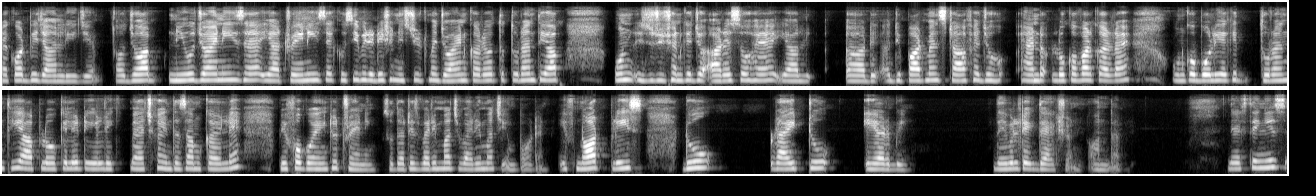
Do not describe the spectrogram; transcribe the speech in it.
रिकॉर्ड भी जान लीजिए। और जो आप न्यू ज्वाइनीज है या ट्रेनीज है, किसी भी रेडिएशन इंस्टीट्यूट में ज्वाइन कर रहे हो तो तुरंत ही आप उन इंस्टीट्यूशन के जो आरएसओ है या डिपार्टमेंट स्टाफ है जो हैंड लुक ओवर कर रहा है, उनको बोलिए कि तुरंत ही आप लोगों के लिए टीएलडी बैच का इंतज़ाम कर ले before going to training so that is very much very much important if not please do write to B they will take the action on that next thing is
